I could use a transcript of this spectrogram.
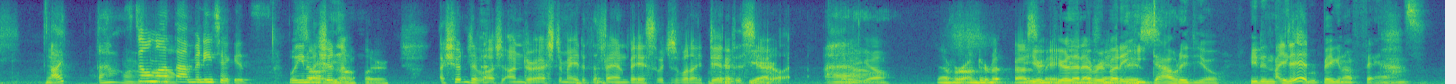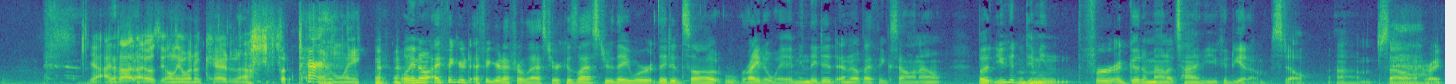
I, I don't still know. not that many tickets. Well, you know, I shouldn't have- player. I shouldn't have underestimated the fan base, which is what I did this Yeah. year. Like, there you go. Never Hear, underestimate. hear that, everybody? He doubted you. He didn't I think did. you were big enough fans. Yeah, I thought I was the only one who cared enough, but apparently. well, you know, I figured I figured after last year because last year they were they did sell out right away. I mean, they did end up I think selling out, but you could I Mhm. mean for a good amount of time you could get them still. Um, so Right.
